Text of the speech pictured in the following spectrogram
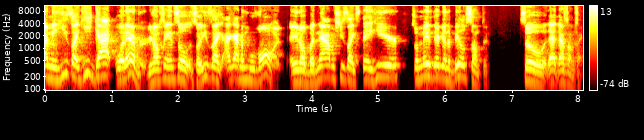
I mean, he's like he got whatever. You know what I'm saying? So so he's like I got to move on. You know, but now she's like stay here. So maybe they're gonna build something. So that, that's what I'm saying.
